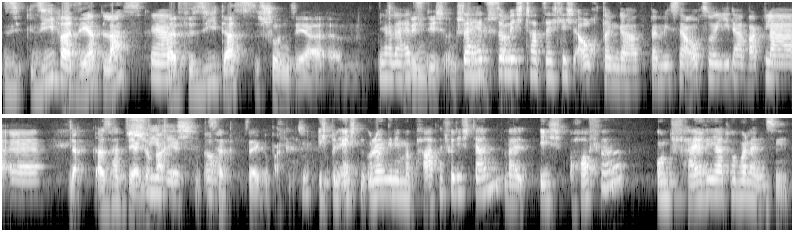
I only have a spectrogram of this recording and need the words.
Sie, sie war sehr blass, Ja. weil für sie das schon sehr ähm, Ja, da hättest, windig und da hättest du war. mich tatsächlich auch dann gehabt. Bei mir ist ja auch so jeder Wackler. Äh, Ja, das hat sehr Schwierig. gewackelt. Das Oh. hat sehr gewackelt. Ich bin echt ein unangenehmer Partner für dich dann, weil ich hoffe und feiere ja Turbulenzen.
